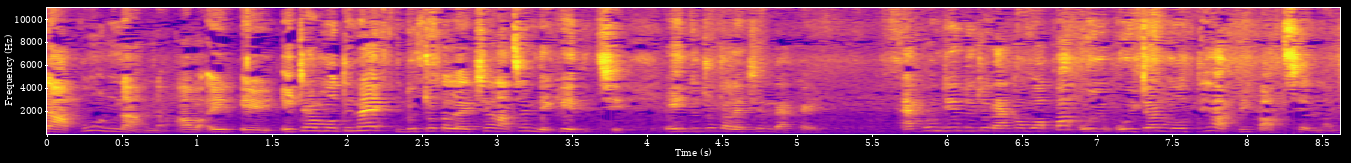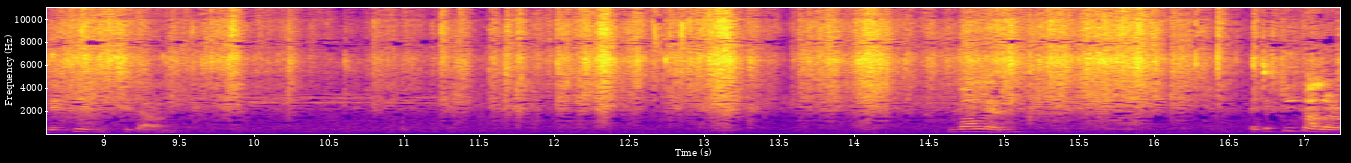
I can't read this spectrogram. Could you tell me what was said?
না আপু, না না এটার মধ্যে না দুটো কালেকশন আছে, আমি দেখিয়ে দিচ্ছি। এই দুটো কালেকশন দেখাই। এখন যে দুটো দেখাবো আপা, ওই, ওইটার মধ্যে আপনি পাচ্ছেন না, দেখিয়ে দিচ্ছি, দাঁড়ান। বলেন, এটা কি কালার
